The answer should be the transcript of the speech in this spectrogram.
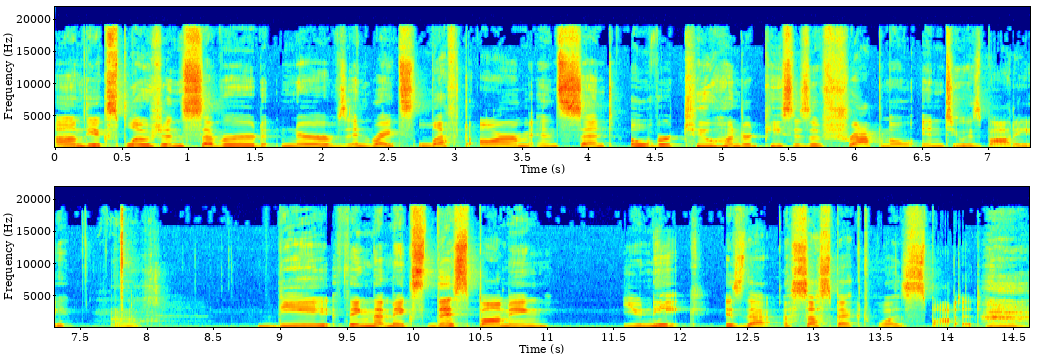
Um, The explosion severed nerves in Wright's left arm and sent over 200 pieces of shrapnel into his body. Oh. The thing that makes this bombing unique is that a suspect was spotted.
